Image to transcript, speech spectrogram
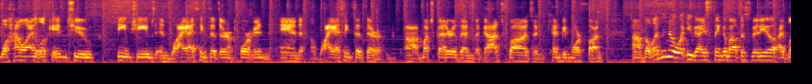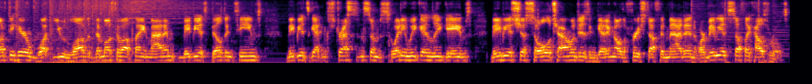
well, how I look into theme teams and why I think that they're important and why I think that they're uh, much better than the God Squads and can be more fun. Uh, but let me know what you guys think about this video. I'd love to hear what you love the most about playing Madden. Maybe it's building teams. Maybe it's getting stressed in some sweaty weekend league games. Maybe it's just solo challenges and getting all the free stuff in Madden. Or maybe it's stuff like house rules.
